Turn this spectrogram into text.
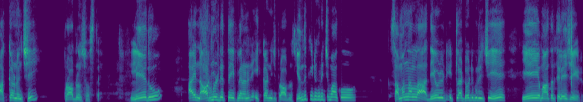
అక్కడ నుంచి ప్రాబ్లమ్స్ వస్తాయి. లేదు ఆయన నార్మల్ డెత్ అయిపోయానంటే ఇక్కడి నుంచి ప్రాబ్లమ్స్. ఎందుకు ఇటు గురించి మాకు సంబంధంలా దేవుడు ఇట్లా తోటి గురించి ఏ మాత్రం తెలియజేయడు.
